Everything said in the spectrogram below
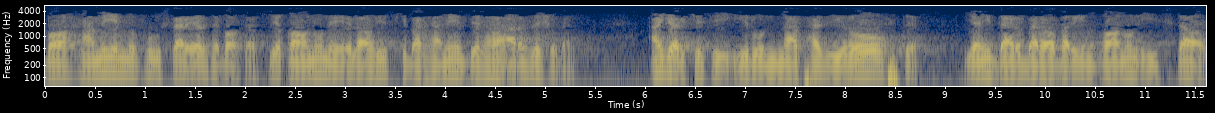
با همه نفوس در ارتباط است. یه قانون الهی است که بر همه دلها عرضه شده. اگر کسی ای رو نپذیرفت یعنی در برابر این قانون ایستاد.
